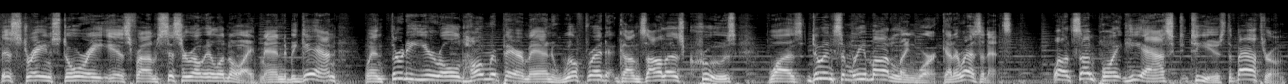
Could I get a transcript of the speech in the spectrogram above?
This strange story is from Cicero, Illinois, and began when 30-year-old home repairman Wilfred Gonzalez Cruz was doing some remodeling work at a residence. Well, at some point he asked to use the bathroom,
